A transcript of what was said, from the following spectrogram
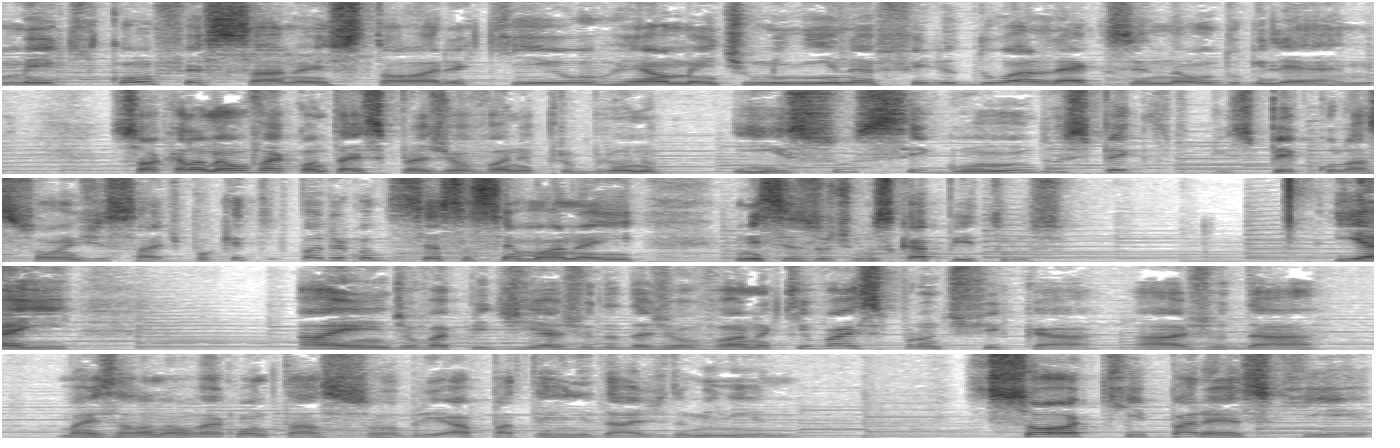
meio que confessar na história que o, realmente o menino é filho do Alex e não do Guilherme. Só que ela não vai contar isso pra Giovanna e pro Bruno, isso segundo espe- especulações de site. Porque tudo pode acontecer essa semana aí, nesses últimos capítulos. E aí, a Angel vai pedir a ajuda da Giovanna, que vai se prontificar a ajudar, mas ela não vai contar sobre a paternidade do menino. Só que parece que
